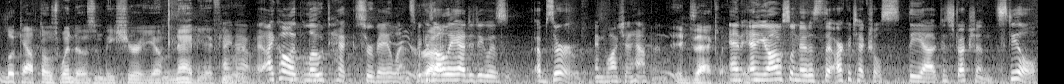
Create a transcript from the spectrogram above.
look out those windows and be sure you know, nab you if you I were. Know. I call it low tech surveillance because right. all they had to do was observe and watch it happen. Exactly. And, and you also notice the architectural, the uh, construction steel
